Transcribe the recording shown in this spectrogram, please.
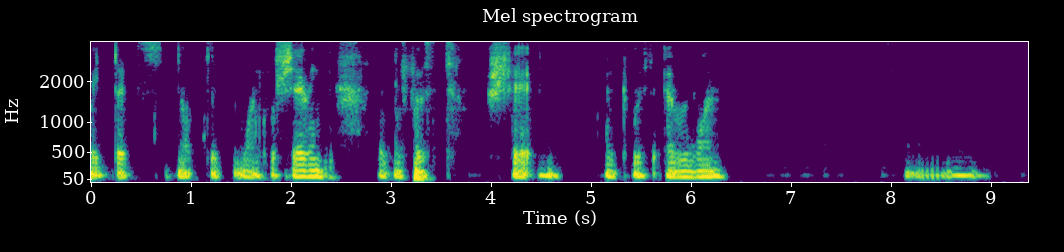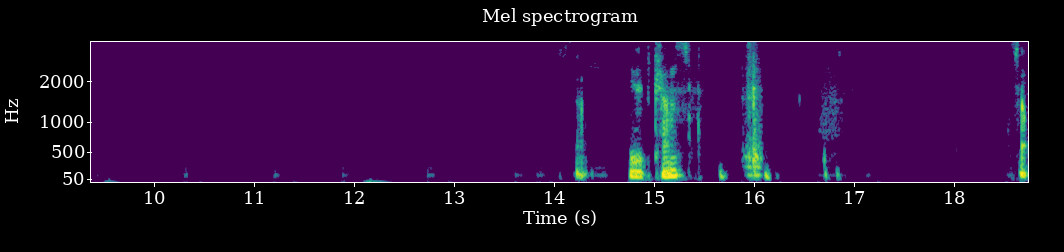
wait, that's not the one for sharing. Let me first share it with everyone. So here it comes. So.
